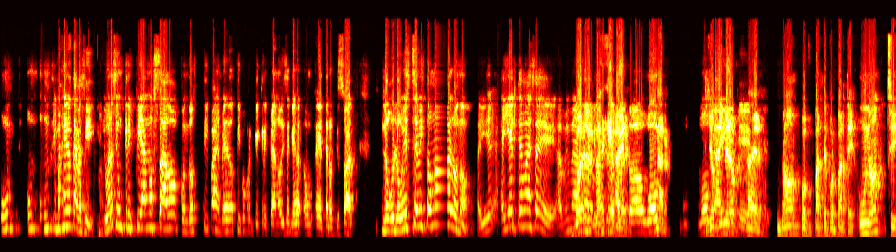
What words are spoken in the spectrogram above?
un, un, un, imagínate así, hubiera sido un cristiano osado con dos tipas en vez de dos tipos, porque cristiano dice que es heterosexual, ¿lo, lo hubiese visto mal o no? Ahí, ahí el tema ese, a mí me yo, lo que pasa es que, a ver, claro. Yo primero, a ver, vamos por parte por parte. Uno, sí,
